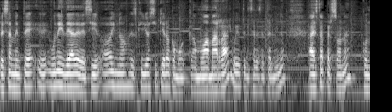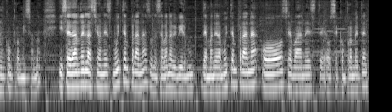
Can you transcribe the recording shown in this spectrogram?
precisamente eh, una idea de decir, ay no, es que yo sí quiero como, como amarrar, voy a utilizar ese término, a esta persona con un compromiso, ¿no? Y se dan relaciones muy tempranas donde se van a vivir de manera muy temprana o se van, este, o se comprometen,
